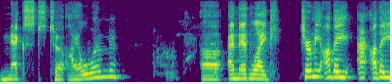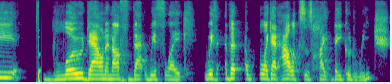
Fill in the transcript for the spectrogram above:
next to Islewin, uh, and then like Jeremy, are they are they low down enough that with like with that like at Alex's height they could reach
